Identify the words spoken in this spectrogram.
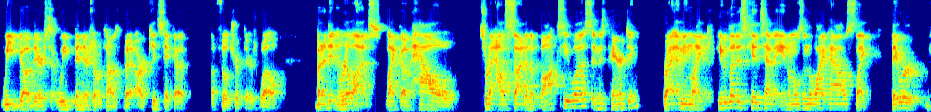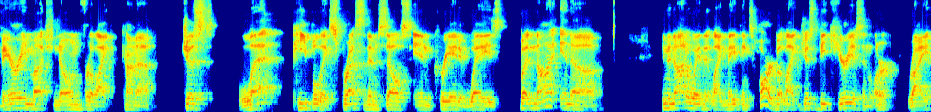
we go there. So we've been there several times, but our kids take a, a field trip there as well. But I didn't realize like of how sort of outside of the box he was in his parenting. right? I mean, like he would let his kids have animals in the White House. Like they were very much known for like kind of just let people express themselves in creative ways, but not in a you know not in a way that like made things hard, but like just be curious and learn, right?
